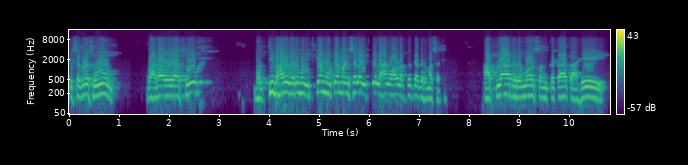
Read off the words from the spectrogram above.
ते सगळं सोडून वाडावया सुख भक्तिभाव धर्म इतक्या मोठ्या माणसाला इतकं लहान व्हावं लागतं त्या धर्मासाठी. आपला धर्म संकटात आहे.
